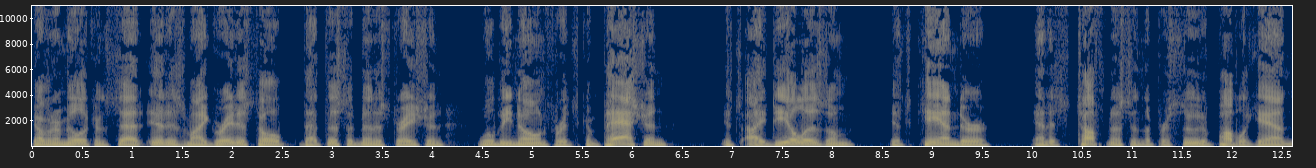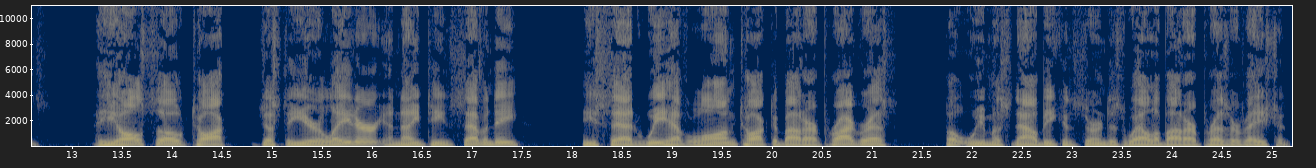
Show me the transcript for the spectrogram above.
Governor Milliken said, It is my greatest hope that this administration will be known for its compassion, its idealism, its candor, and its toughness in the pursuit of public ends. He also talked just a year later in 1970. He said, We have long talked about our progress, but we must now be concerned as well about our preservation.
